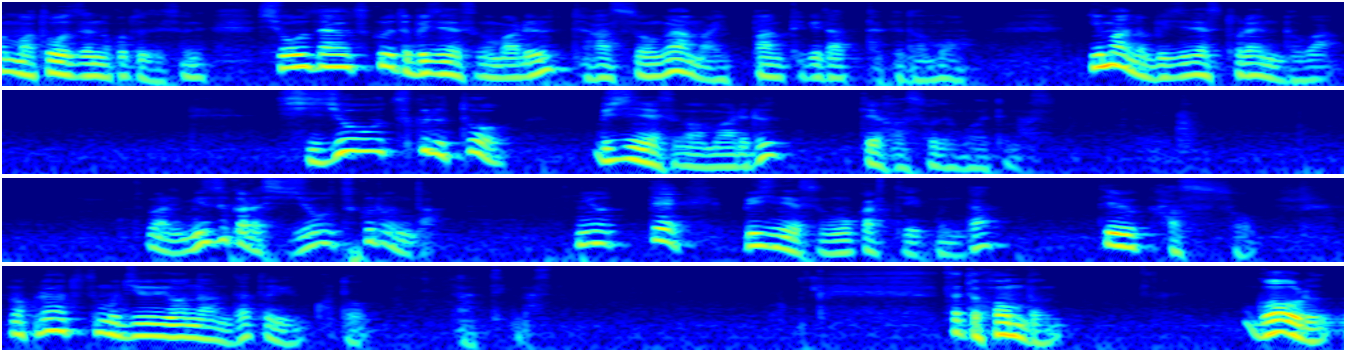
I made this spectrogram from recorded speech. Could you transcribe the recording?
まあ当然のことですよね。商材を作るとビジネスが生まれるって発想がまあ一般的だったけども今のビジネストレンドは市場を作るとビジネスが生まれるっていう発想で動いてます。つまり自ら市場を作るんだ。によってビジネスを動かしていくんだっていう発想、まあ、これがとても重要なんだということになってきます。さて本文。ゴール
